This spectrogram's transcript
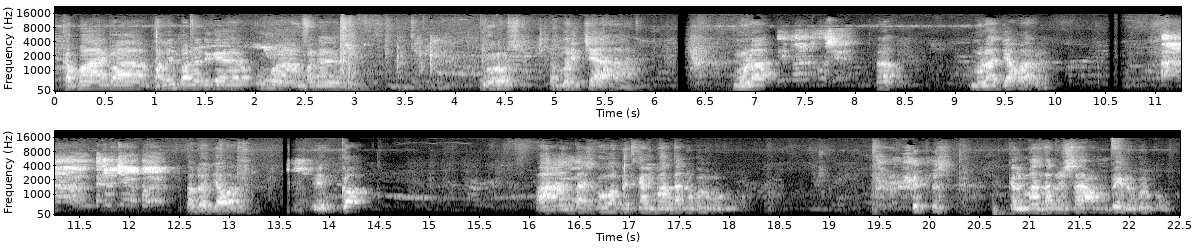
Kamai ba paling pada dia umah pada ngurus merica. Mula, mula Jawa kan? Tada Jawa. Eh, kok pantas kau bet Kalimantan kau Kalimantan sampai kau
